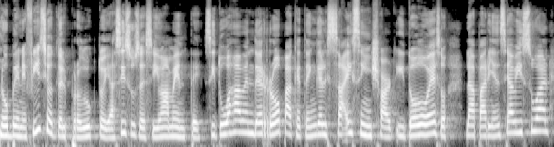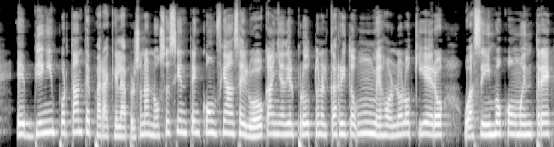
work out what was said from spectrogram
los beneficios del producto y así sucesivamente. Si tú vas a vender ropa que tenga el sizing chart y todo eso, la apariencia visual es bien importante para que la persona no se siente en confianza y luego que añade el producto en el carrito, mm, mejor no lo quiero o así mismo como entré,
